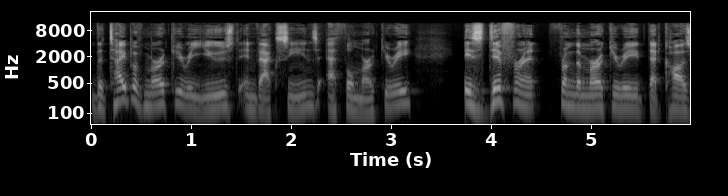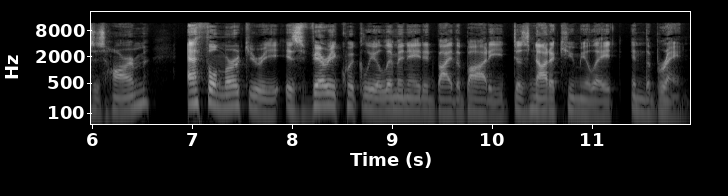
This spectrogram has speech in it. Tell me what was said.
the type of mercury used in vaccines, ethyl mercury, is different from the mercury that causes harm. Ethyl mercury is very quickly eliminated by the body, does not accumulate in the brain.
